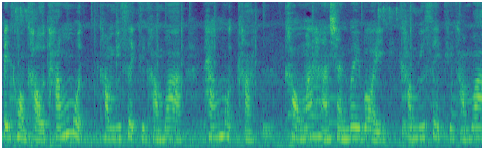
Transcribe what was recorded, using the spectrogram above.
เป็นของเขาทั้งหมดคำวิเศษคือคำว่า ทั้งหมดค่ะ เขามาหาฉันบ่อยๆคำวิเศษคือคำว่า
